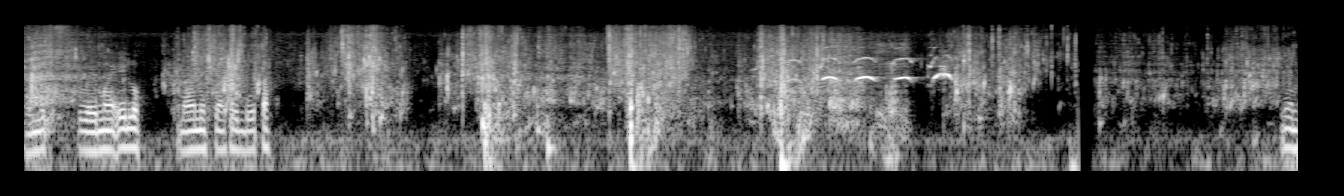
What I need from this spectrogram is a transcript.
Gamot. May mga ilo. Manis yung sa. Yan.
